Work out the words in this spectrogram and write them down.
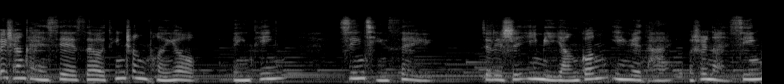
非常感谢所有听众朋友聆听心情碎语，这里是一米阳光音乐台，我是暖心。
